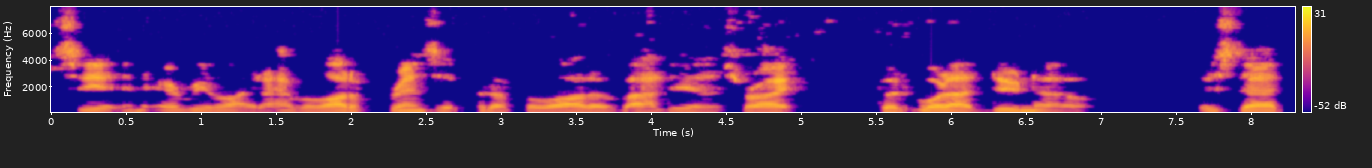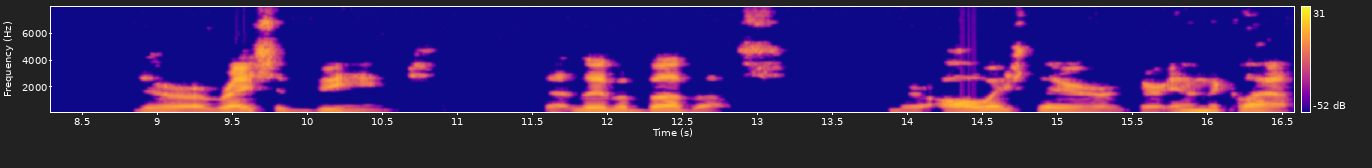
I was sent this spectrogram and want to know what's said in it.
see it in every light. I have a lot of friends that put up a lot of ideas right? But what i do know is that there are a race of beings that live above us. They're always there. They're in the clouds.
